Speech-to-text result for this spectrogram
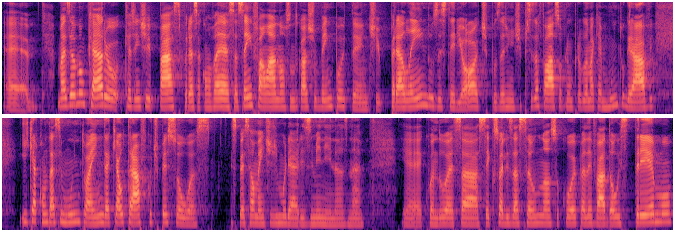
É, mas eu não quero que a gente passe por essa conversa sem falar no assunto que eu acho bem importante. Para além dos estereótipos, a gente precisa falar sobre um problema que é muito grave e que acontece muito ainda, que é o tráfico de pessoas, especialmente de mulheres e meninas, né? É, quando essa sexualização do nosso corpo é levado ao extremo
